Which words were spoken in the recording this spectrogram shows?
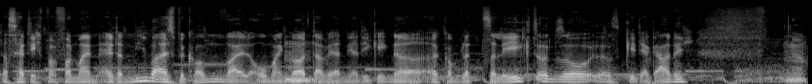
Das hätte ich von meinen Eltern niemals bekommen, weil, oh mein mhm. Gott, da werden ja die Gegner äh, komplett zerlegt und so. Das geht ja gar nicht. Ja.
